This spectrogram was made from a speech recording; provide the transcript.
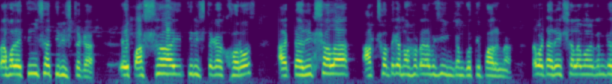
তারপরে তিনশো তিরিশ টাকা, এই পাঁচশো তিরিশ টাকা খরচ, আর একটা রিক্সাওয়ালা আটশো থেকে নশো টাকা বেশি ইনকাম করতে পারে না। তারপর একটা রিক্সাওয়ালা মনে করেন যে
